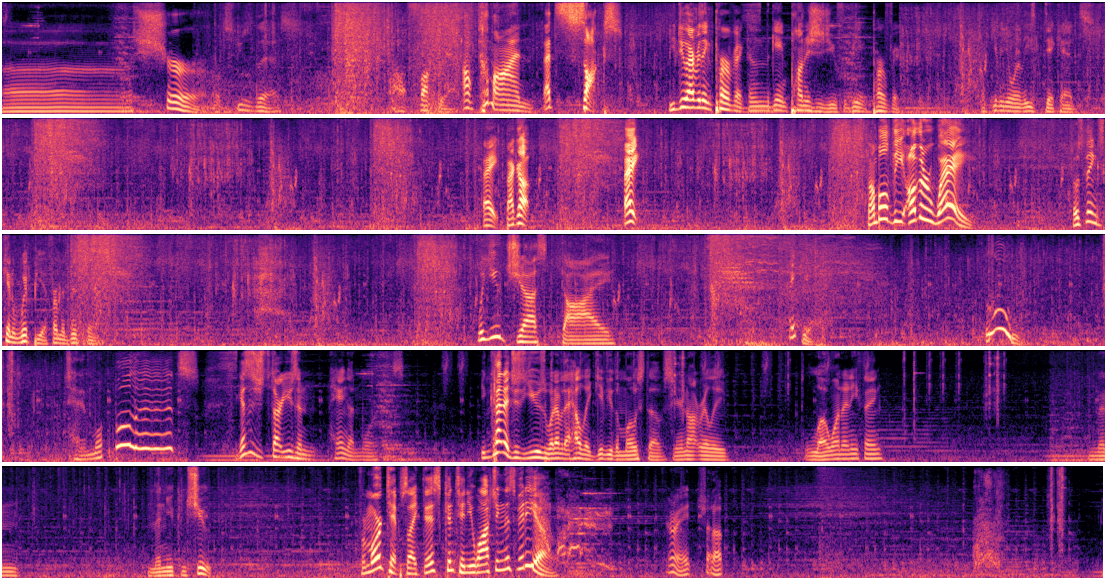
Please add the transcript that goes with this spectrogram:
Uh, sure. Let's use this. Oh, fuck yeah. Oh, come on. That sucks. You do everything perfect, and then the game punishes you for being perfect. Like giving you one of these dickheads. Hey, back up. Hey! Stumble the other way! Those things can whip you from a distance. Will you just die? Thank you. Ooh. Ten more bullets. I guess I should start using handgun more. 'cause You can kind of just use whatever the hell they give you the most of, so you're not really low on anything. And then, and then you can shoot. For more tips like this, continue watching this video. All right, shut up.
